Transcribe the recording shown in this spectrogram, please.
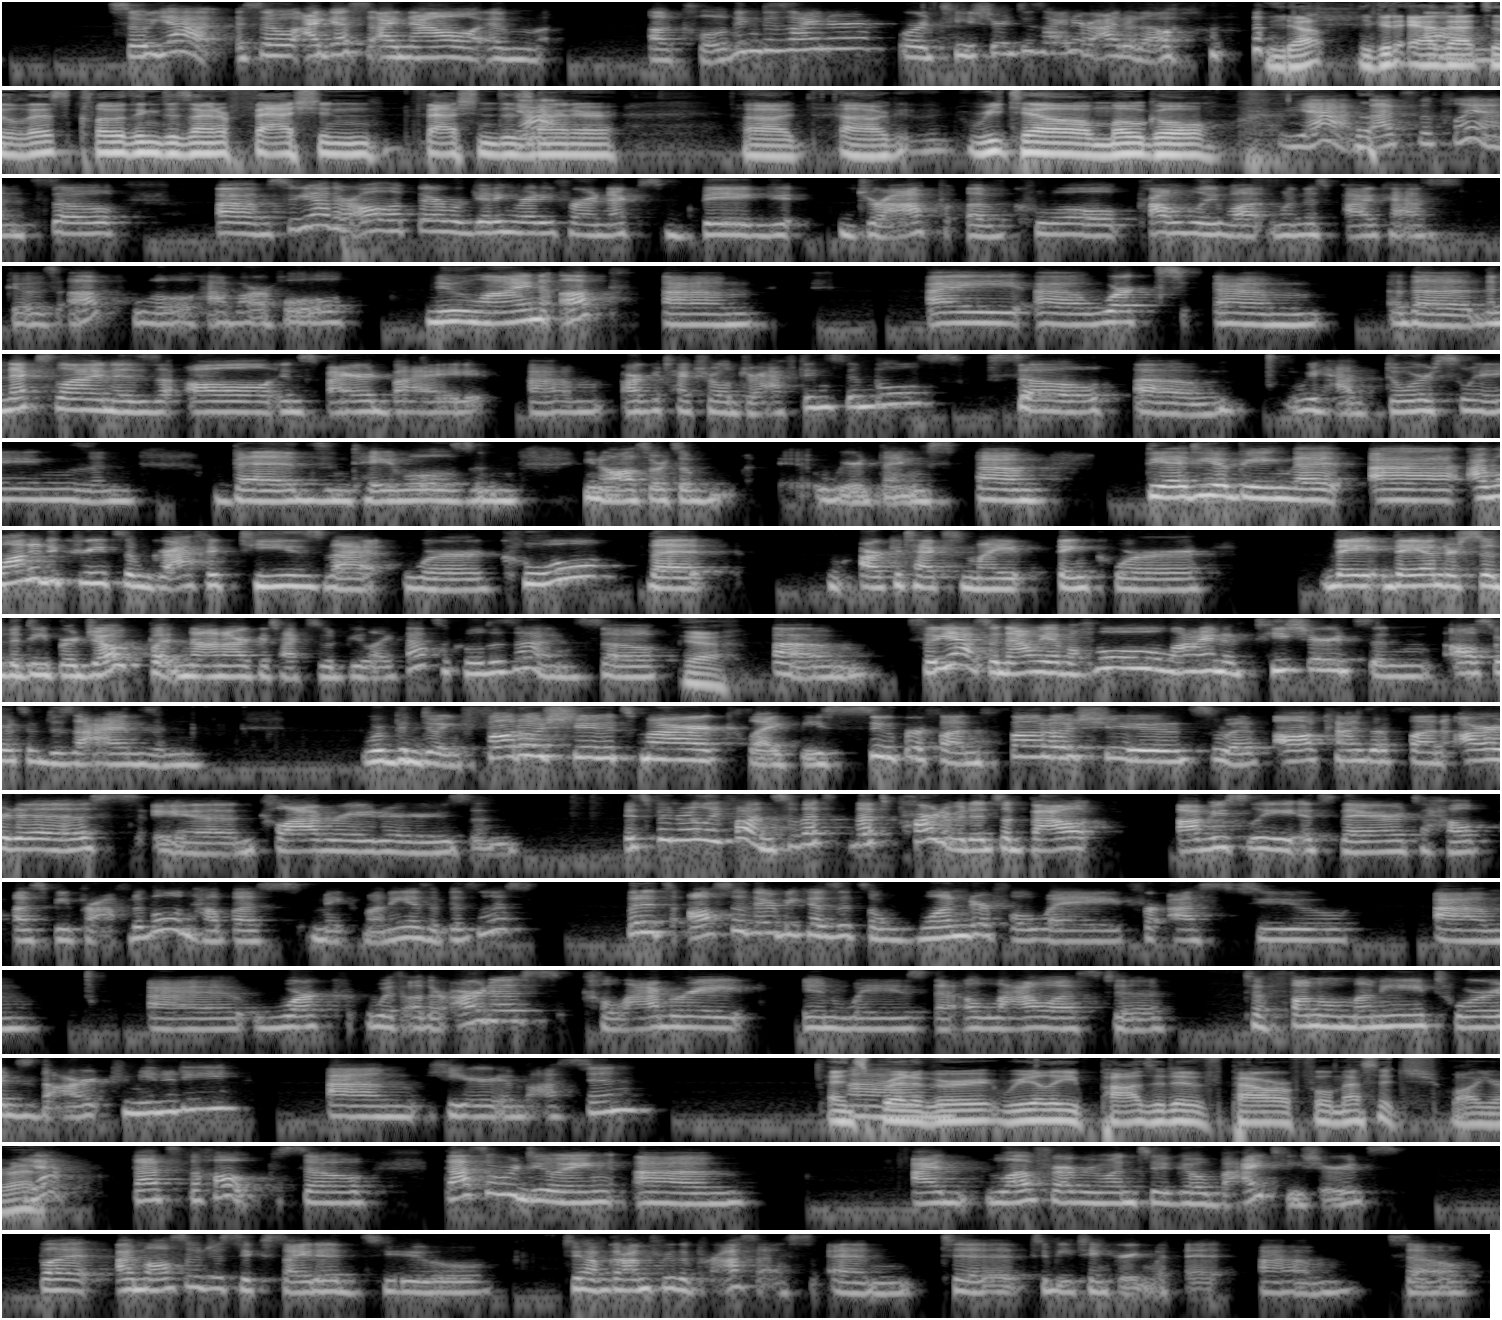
so yeah, so I guess I now am a clothing designer or a t-shirt designer. I don't know. yep, you could add that um, to the list: clothing designer, fashion fashion designer, yeah. uh, uh, retail mogul. yeah, that's the plan. So um, so yeah, they're all up there. We're getting ready for our next big drop of cool. Probably what when this podcast goes up, we'll have our whole new line up. Um, I uh, worked. Um, the the next line is all inspired by um, architectural drafting symbols. So um, we have door swings and beds and tables and you know all sorts of weird things. Um, the idea being that uh, I wanted to create some graphic tees that were cool that architects might think were they they understood the deeper joke, but non-architects would be like, "That's a cool design." So yeah, um, so yeah, so now we have a whole line of T-shirts and all sorts of designs, and we've been doing photo shoots, Mark, like these super fun photo shoots with all kinds of fun artists and collaborators, and it's been really fun. So that's that's part of it. It's about obviously it's there to help us be profitable and help us make money as a business but it's also there because it's a wonderful way for us to um, uh, work with other artists collaborate in ways that allow us to to funnel money towards the art community um, here in boston. And spread um, a very really positive powerful message while you're at yeah, it. Yeah that's the hope. So that's what we're doing. Um, I'd love for everyone to go buy t-shirts, but I'm also just excited to to have gone through the process and to to be tinkering with it. Um, so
